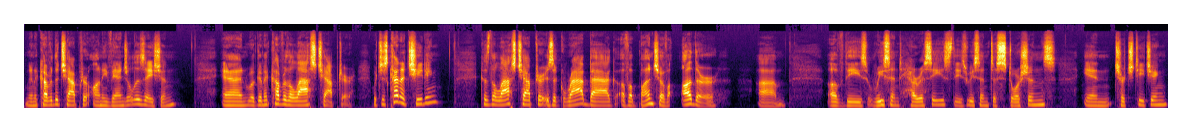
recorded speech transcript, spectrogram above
We're going to cover the chapter on evangelization, and we're going to cover the last chapter, which is kind of cheating because the last chapter is a grab bag of a bunch of other um, of these recent heresies, these recent distortions in church teaching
